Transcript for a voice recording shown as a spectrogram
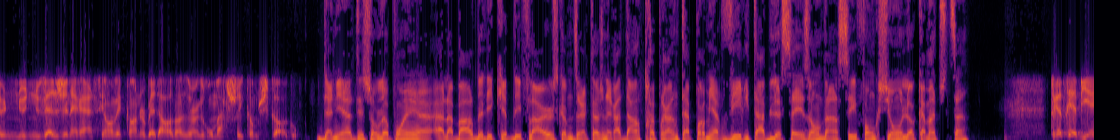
une, une nouvelle génération avec Connor Bedard dans un gros marché comme Chicago. Daniel, tu es sur le point euh, à la barre de l'équipe des Flyers comme directeur général d'entreprendre ta première véritable saison dans ces fonctions-là. Comment tu te sens? Très, très bien,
